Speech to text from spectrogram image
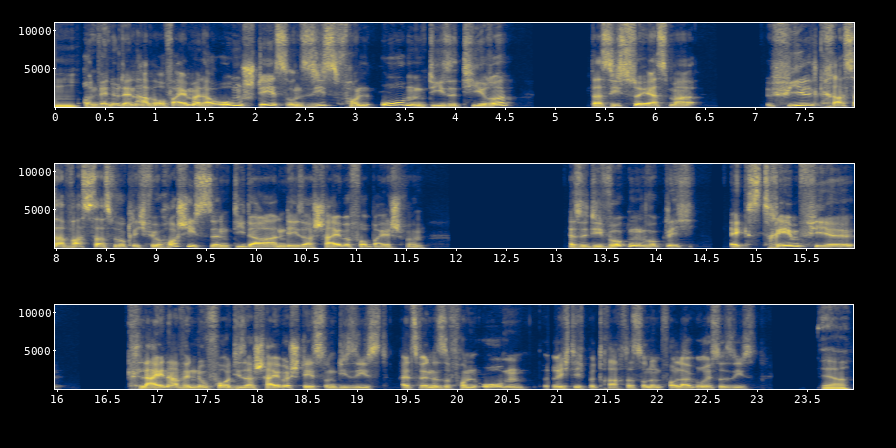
Hm? Und wenn du dann aber auf einmal da oben stehst und siehst von oben diese Tiere, da siehst du erstmal viel krasser, was das wirklich für Hoshis sind, die da an dieser Scheibe vorbeischwimmen. Also die wirken wirklich extrem viel kleiner, wenn du vor dieser Scheibe stehst und die siehst, als wenn du sie von oben richtig betrachtest und in voller Größe siehst. Ja.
